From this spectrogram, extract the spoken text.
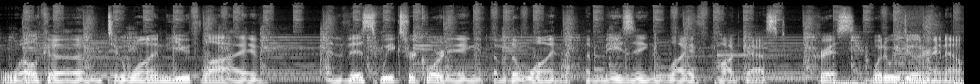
Welcome to One Youth Live and this week's recording of the One Amazing Life podcast. Chris, what are we doing right now?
